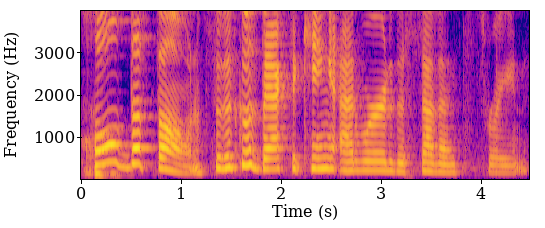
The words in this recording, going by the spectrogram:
Hold the phone. So this goes back to King Edward the Seventh's reign.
